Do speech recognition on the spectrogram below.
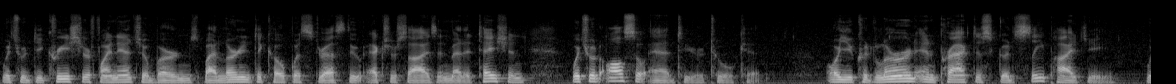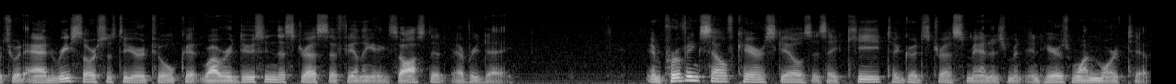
which would decrease your financial burdens by learning to cope with stress through exercise and meditation, which would also add to your toolkit. Or you could learn and practice good sleep hygiene, which would add resources to your toolkit while reducing the stress of feeling exhausted every day. Improving self-care skills is a key to good stress management, and here's one more tip.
